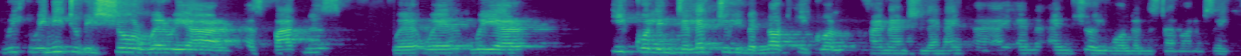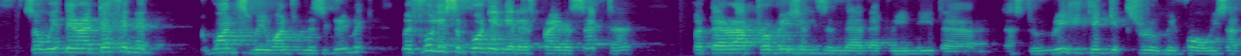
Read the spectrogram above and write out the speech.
we, we need to be sure where we are as partners, where, where we are equal intellectually, but not equal financially. And, I, I, and I'm sure you all understand what I'm saying. So we, there are definite wants we want from this agreement. We're fully supporting it as private sector, but there are provisions in there that we need uh, us to really think it through before we start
